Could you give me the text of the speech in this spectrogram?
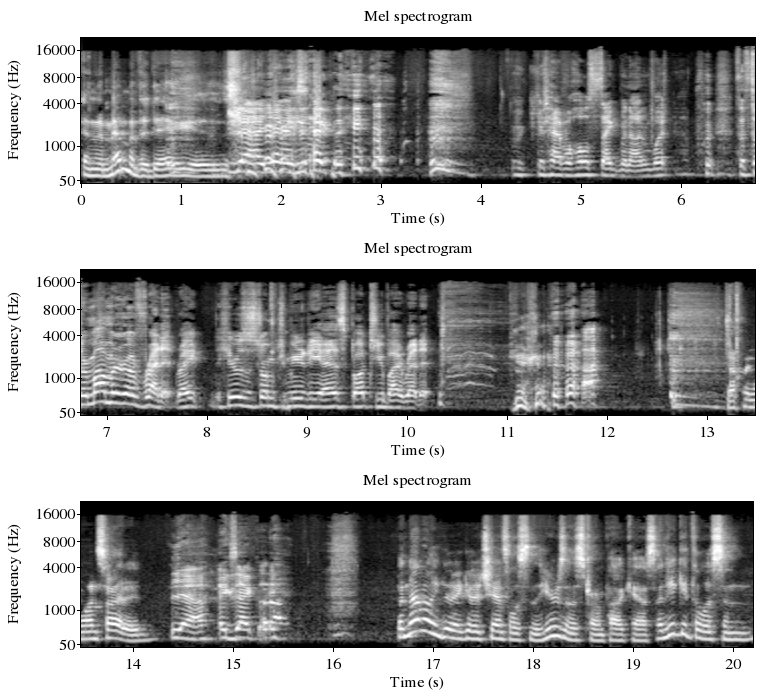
And the meme of the day is yeah, yeah, exactly. we could have a whole segment on what the thermometer of Reddit, right? The Heroes of Storm community as brought to you by Reddit. definitely one sided. yeah, exactly. But not only did I get a chance to listen to the Heroes of the Storm podcast, I did get to listen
